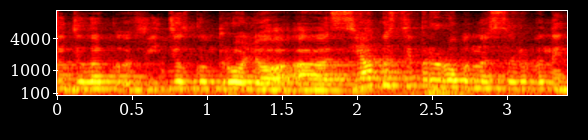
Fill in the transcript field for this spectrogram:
відділ, відділ контролю з якості переробленої сировини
